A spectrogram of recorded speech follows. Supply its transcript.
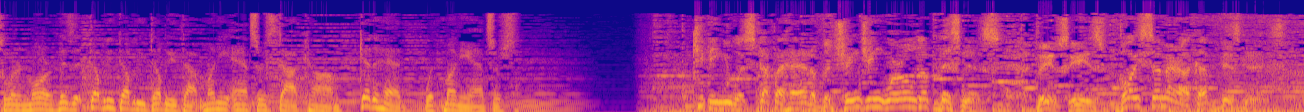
To learn more, visit www.moneyanswers.com. Get ahead with Money Answers. Keeping you a step ahead of the changing world of business. This is Voice America Business.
